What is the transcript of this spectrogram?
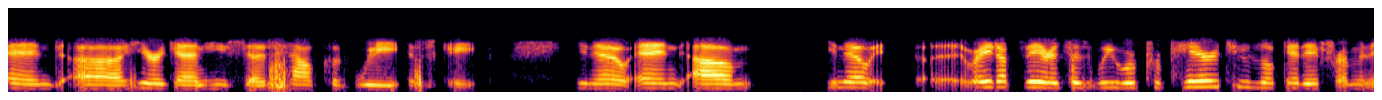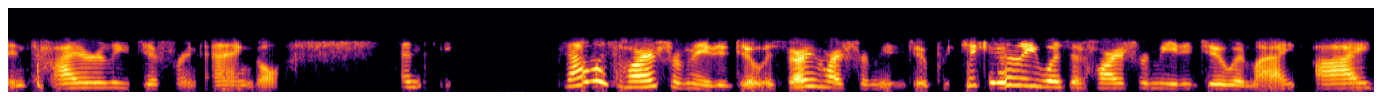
And uh here again, he says, "How could we escape?" You know, and um, you know, uh, right up there it says we were prepared to look at it from an entirely different angle. And that was hard for me to do. It was very hard for me to do. Particularly was it hard for me to do when my I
